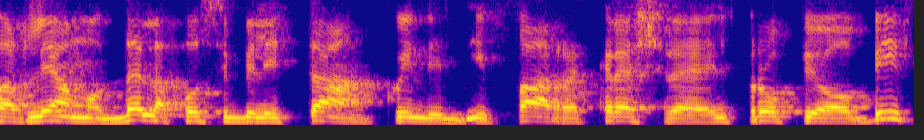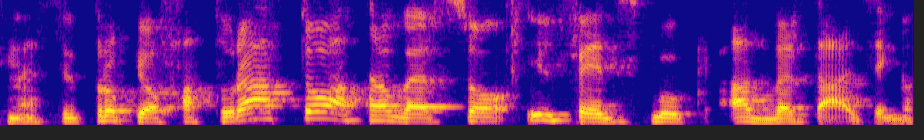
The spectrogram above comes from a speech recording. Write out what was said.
parliamo della possibilità quindi di far crescere il proprio business, il proprio fatturato attraverso il Facebook advertising.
